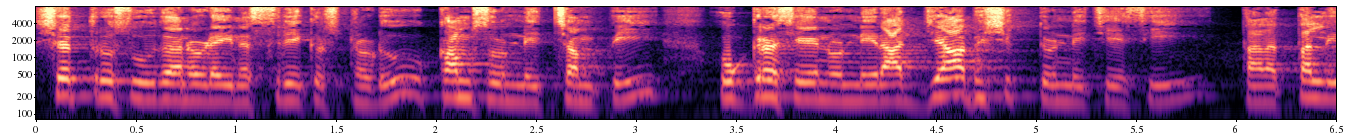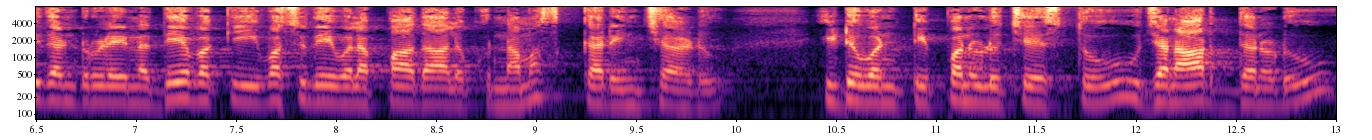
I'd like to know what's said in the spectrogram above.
శత్రుసూదనుడైన శ్రీకృష్ణుడు కంసుణ్ణి చంపి ఉగ్రసేనుణ్ణి రాజ్యాభిషిక్తుణ్ణి చేసి తన తల్లిదండ్రులైన దేవకి వసుదేవుల పాదాలకు నమస్కరించాడు. ఇటువంటి పనులు చేస్తూ జనార్దనుడు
